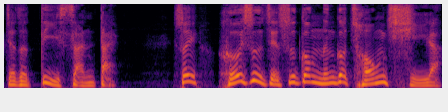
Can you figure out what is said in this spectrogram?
叫做第三代。所以核四这施工能够重启了，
